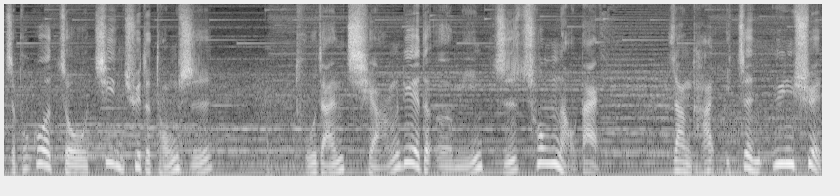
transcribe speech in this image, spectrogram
只不过走进去的同时，突然强烈的耳鸣直冲脑袋，让他一阵晕眩。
